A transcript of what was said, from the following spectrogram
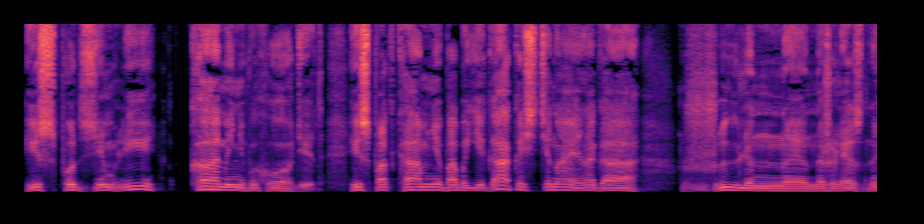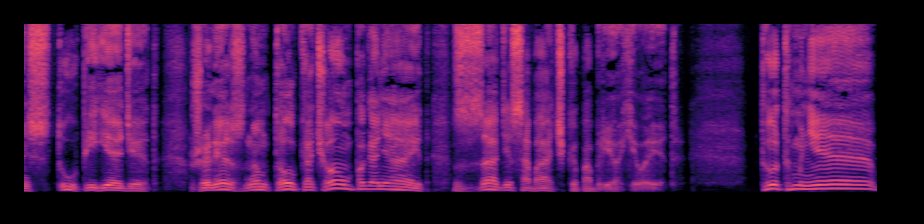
Из-под земли камень выходит, из-под камня баба-яга костяная нога, жиленная на железной ступе едет, железным толкачом погоняет, сзади собачка побрехивает. Тут мне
